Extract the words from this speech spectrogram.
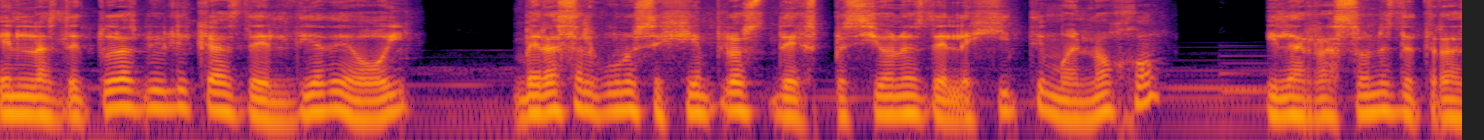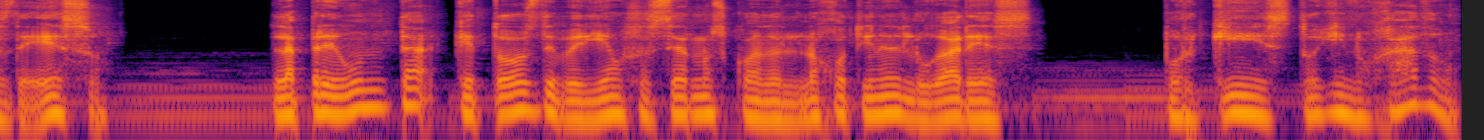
En las lecturas bíblicas del día de hoy verás algunos ejemplos de expresiones de legítimo enojo y las razones detrás de eso. La pregunta que todos deberíamos hacernos cuando el enojo tiene lugar es, ¿por qué estoy enojado?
